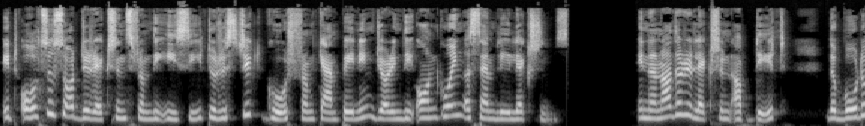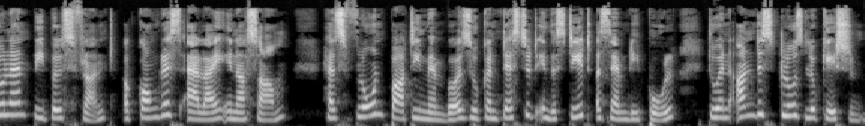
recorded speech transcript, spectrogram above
It also sought directions from the EC to restrict Ghosh from campaigning during the ongoing assembly elections. In another election update, the Bodoland People's Front, a Congress ally in Assam, has flown party members who contested in the state assembly poll to an undisclosed location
